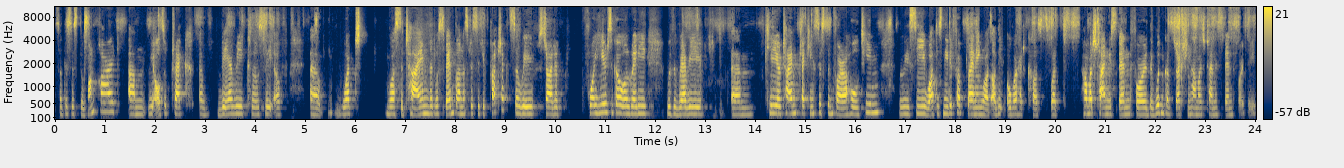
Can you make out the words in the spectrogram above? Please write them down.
so this is the one part. Um, we also track uh, very closely of uh, what was the time that was spent on a specific project. So we started four years ago already with a very um, clear time tracking system for our whole team. We see what is needed for planning, what are the overhead costs, what how much time we spend for the wooden construction, how much time is spent for the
